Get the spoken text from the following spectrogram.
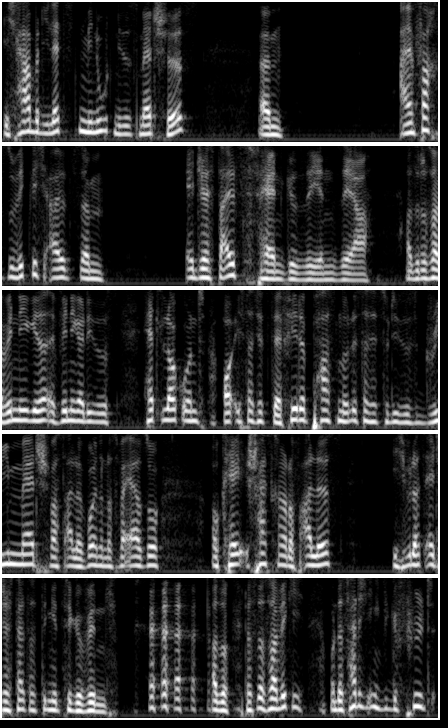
Ich habe die letzten Minuten dieses Matches ähm, einfach so wirklich als ähm, AJ Styles-Fan gesehen, sehr. Also das war weniger, weniger dieses Headlock und, oh, ist das jetzt der Fehde passend und ist das jetzt so dieses Dream-Match, was alle wollen, sondern das war eher so, okay, scheiß gerade auf alles, ich will, dass AJ Styles das Ding jetzt hier gewinnt. also das, das war wirklich, und das hatte ich irgendwie gefühlt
